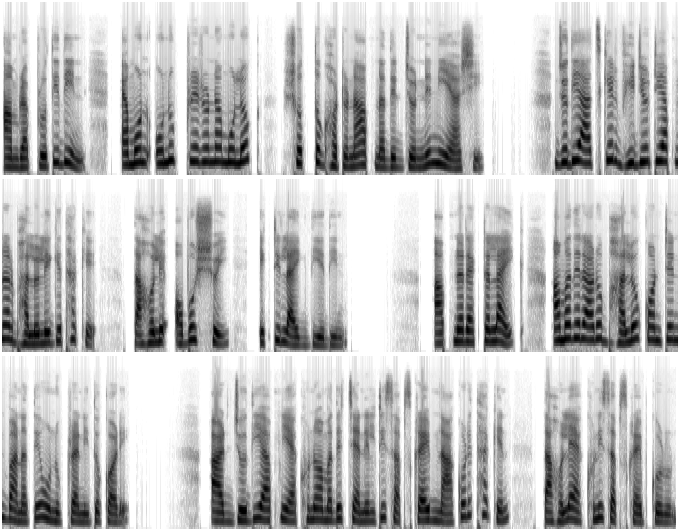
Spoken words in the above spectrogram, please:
আমরা প্রতিদিন এমন অনুপ্রেরণামূলক সত্য ঘটনা আপনাদের জন্য নিয়ে আসি। যদি আজকের ভিডিওটি আপনার ভালো লেগে থাকে তাহলে অবশ্যই একটি লাইক দিয়ে দিন। আপনার একটা লাইক আমাদের আরও ভালো কন্টেন্ট বানাতে অনুপ্রাণিত করে। আর যদি আপনি এখনও আমাদের চ্যানেলটি সাবস্ক্রাইব না করে থাকেন, তাহলে এখনই সাবস্ক্রাইব করুন।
